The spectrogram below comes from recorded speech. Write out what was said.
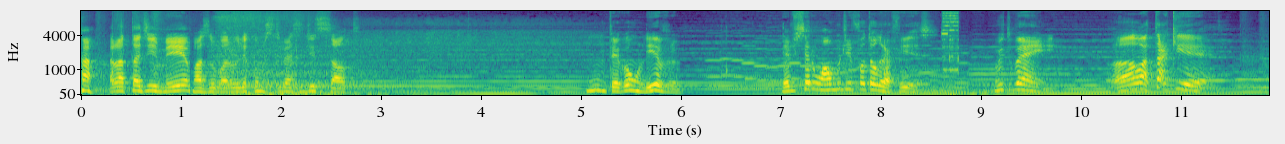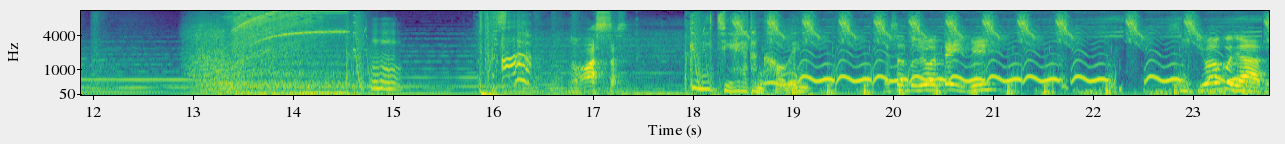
Ha, ela tá de meia, mas o barulho é como se estivesse de salto. Hum, pegou um livro. Deve ser um álbum de fotografias. Muito bem. Ao ataque! Nossa, Que Michi era tan joven. essa doeu até em mim. Sentiu agulhado.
